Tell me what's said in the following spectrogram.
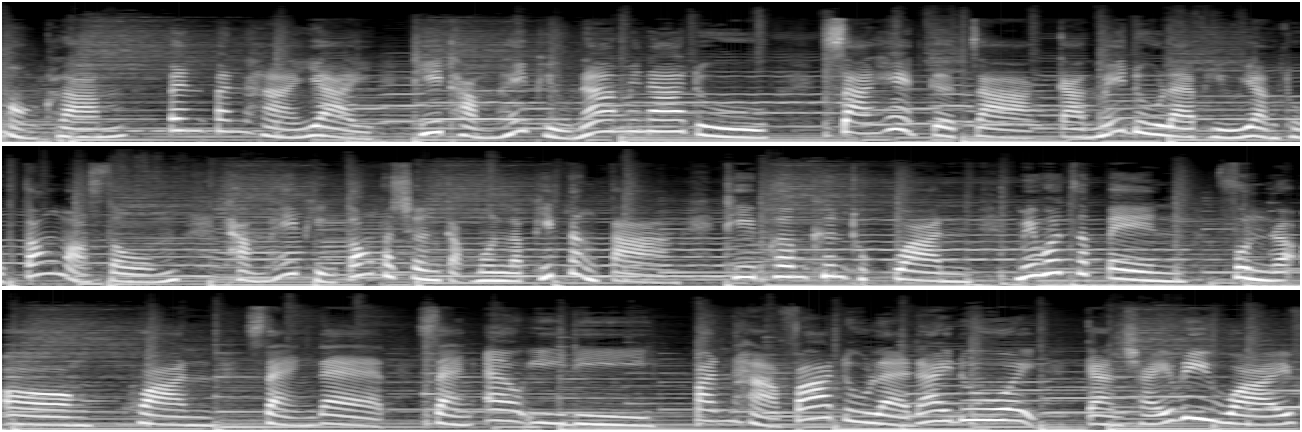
หมองคล้ำ เป็นปัญหาใหญ่ที่ทำให้ผิวหน้าไม่น่าดู สาเหตุเกิดจากการไม่ดูแลผิวอย่างถูกต้องเหมาะสมทำให้ผิวต้องเผชิญกับมลพิษต่างๆ ที่เพิ่มขึ้นทุกวัน ไม่ว่าจะเป็น ฝุ่นละออง ควัน แสงแดด แสง LED ปัญหาฝ้าดูแลได้ด้วย การใช้ Revive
